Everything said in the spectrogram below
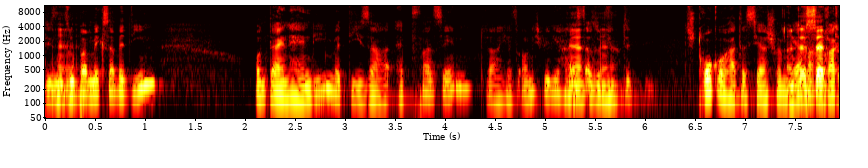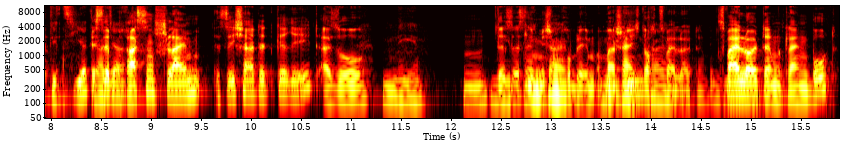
diesen Ja. Supermixer bedienen und dein Handy mit dieser App versehen. Sag ich jetzt auch nicht, wie die heißt. Also ja. wie- d- Stroko hat es ja schon mehrfach praktiziert. ist Er ja, Brassenschleim sicher, das Gerät? Also, nee. Hm, Nee, das im ist nämlich ein. Problem. Im Wahrscheinlich doch zwei Leute. Im Zwei Leute im kleinen Boot,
